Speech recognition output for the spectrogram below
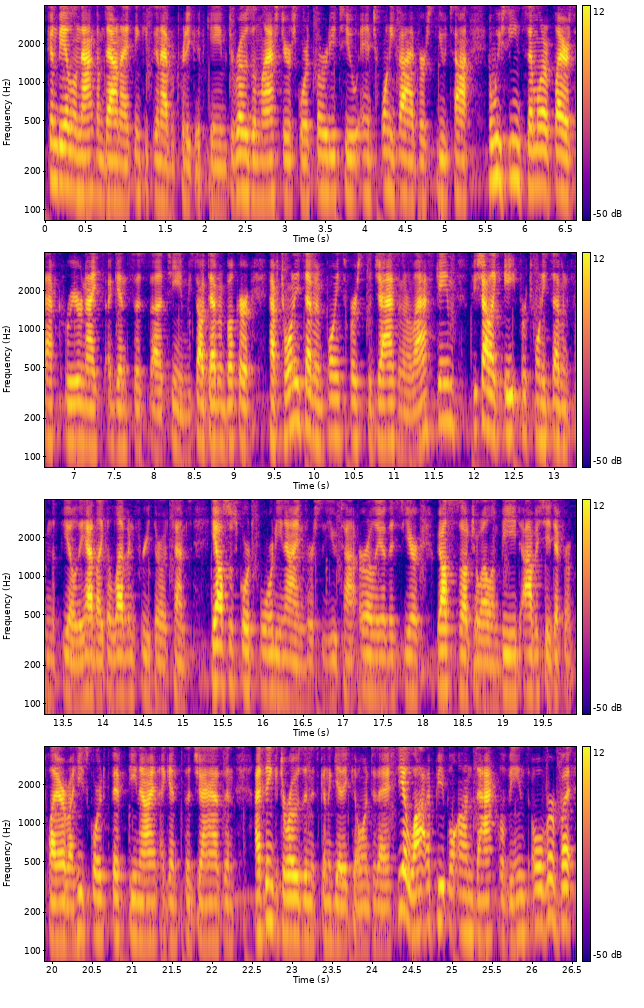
he's going to be able to knock him down. I think he's going to have a pretty good game. DeRozan last year scored 32 and 25 versus Utah, and we've seen similar players have career nights against this uh, team. We saw Devin Booker have 27 points versus the Jazz in their last game. He shot like 8 for 27 from the field. He had like 11 free throw attempts. He also scored 49 versus Utah earlier this year. We also saw Joel Embiid, obviously a different player, but he scored 59 against the Jazz, and I think DeRozan is going to get it going today. I see a lot of people on Zach LaVine's over, but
